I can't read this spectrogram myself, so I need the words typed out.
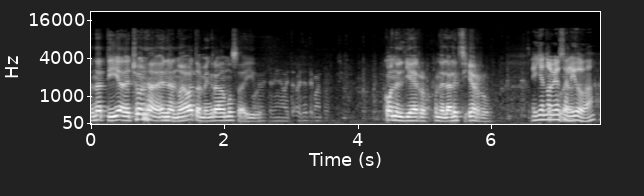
De Una tía, de hecho en la, en la nueva también grabamos ahí, güey. Ahorita, viene, ahorita, ahorita te cuento. Con el hierro, con el Alex Hierro. Ella no había curada. salido, ¿va?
